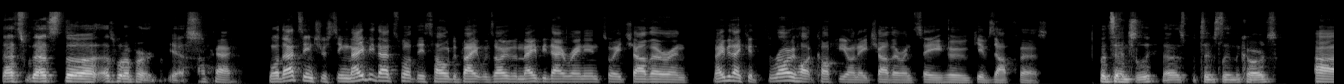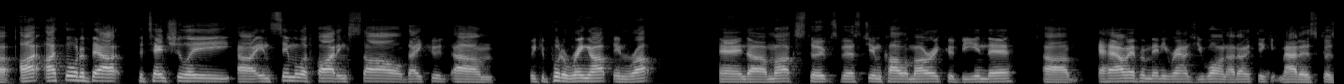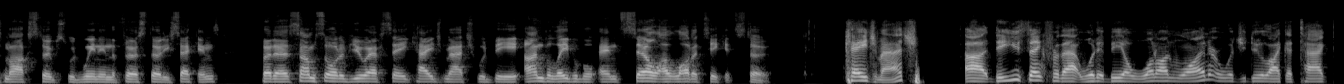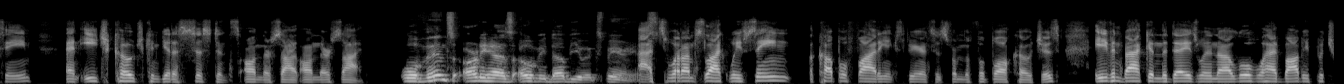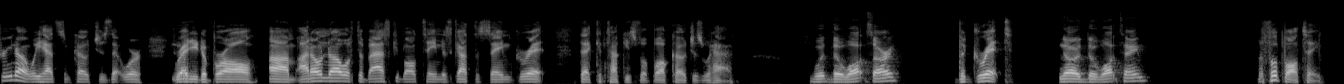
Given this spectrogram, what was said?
That's that's the that's what I've heard. Yes. Okay. Well, that's interesting. Maybe that's what this whole debate was over. Maybe they ran into each other and maybe they could throw hot coffee on each other and see who gives up first. Potentially, that is potentially in the cards. Uh, I, I thought about potentially uh, in similar fighting style, they could um, we could put a ring up in Rupp, and uh, Mark Stoops versus Jim Kyler Murray could be in there. Uh, however many rounds you want, I don't think it matters because Mark Stoops would win in the first thirty seconds. But uh, some sort of UFC cage match would be unbelievable and sell a lot of tickets too. Cage match. Uh, do you think for that would it be a one on one or would you do like a tag team and each coach can get assistance on their side on their side? Well, Vince already has OVW experience. That's what I'm like. We've seen a couple fighting experiences from the football coaches. Even back in the days when uh, Louisville had Bobby Petrino, we had some coaches that were Yep. ready to brawl. Um, I don't know if the basketball team has got the same grit that Kentucky's football coaches would have. Would the what? Sorry, The grit, no, the what team? the football team.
